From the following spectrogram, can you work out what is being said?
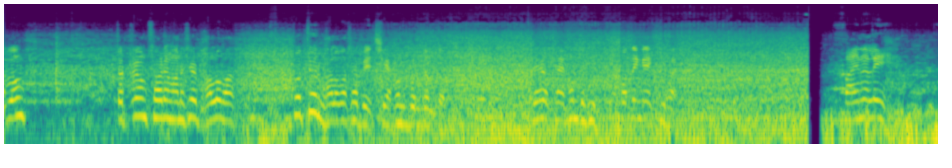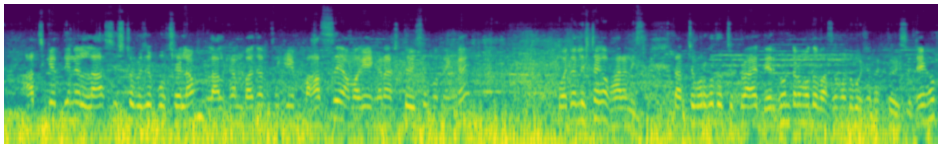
এবং চট্টগ্রাম শহরে মানুষের ভালো প্রচুর ভালোবাসা পেয়েছি এখন পর্যন্ত। এখন দেখি পতেঙ্গায় কী হয়। ফাইনালি আজকের দিনের লাস্ট স্টপেজে পৌঁছালাম লালখান বাজার থেকে বাসে আমাকে এখানে আসতে হয়েছে পতেঙ্গায়। পঁয়তাল্লিশ টাকা ভাড়া নিচ্ছে তার চেয়ে বড় কথা হচ্ছে প্রায় দেড় ঘণ্টার মতো বাসের মধ্যে বসে থাকতে হয়েছে। যাই হোক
